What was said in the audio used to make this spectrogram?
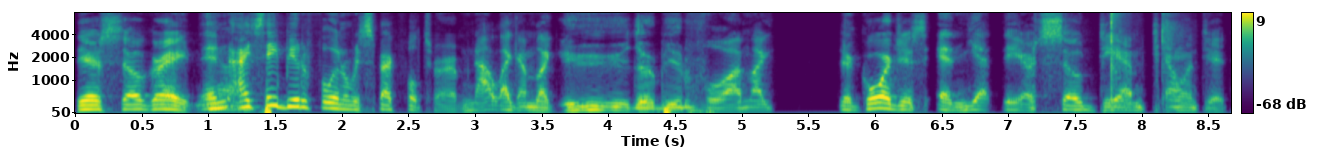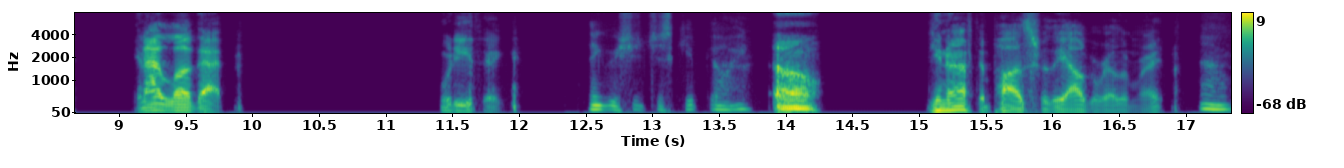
They're so great. And Yeah. I say beautiful in a respectful term, not like I'm like, they're beautiful. I'm like, they're gorgeous, and yet they are so damn talented. And I love that. What do you think? I think we should just keep going. Oh, you know, I have to pause for the algorithm, right? Oh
